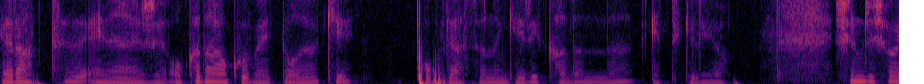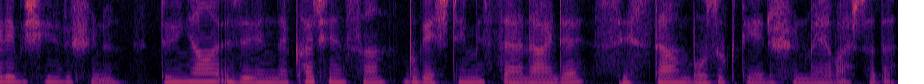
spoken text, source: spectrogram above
yarattığı enerji o kadar kuvvetli oluyor ki popülasyonun geri kalanını etkiliyor. Şimdi şöyle bir şey düşünün dünya üzerinde kaç insan bu geçtiğimiz senelerde sistem bozuk diye düşünmeye başladı.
